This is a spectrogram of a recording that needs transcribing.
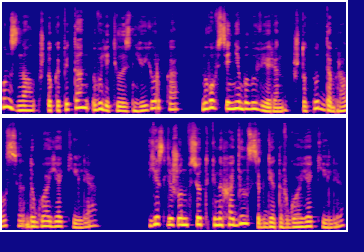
Он знал, что капитан вылетел из Нью-Йорка, но вовсе не был уверен, что тот добрался до Гуаякиля. Если же он все-таки находился где-то в Гуаякиле,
